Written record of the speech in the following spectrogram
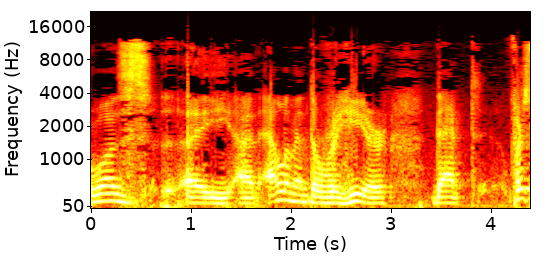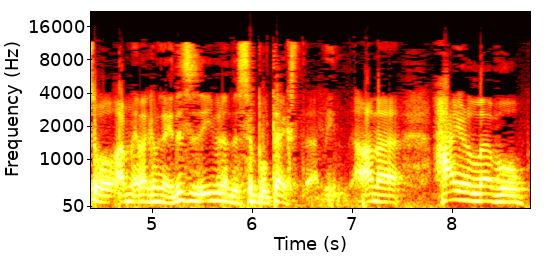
was a an element over here that. First of all, I mean, like I'm saying, this is even in the simple text. I mean, on a higher level,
